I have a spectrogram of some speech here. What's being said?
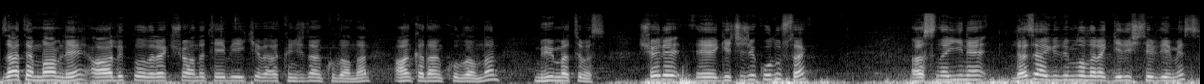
Zaten MAMLE ağırlıklı olarak şu anda TB2 ve Akıncı'dan kullanılan, Anka'dan kullanılan mühimmatımız. Şöyle e, geçecek olursak aslında yine lazer güdümlü olarak geliştirdiğimiz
